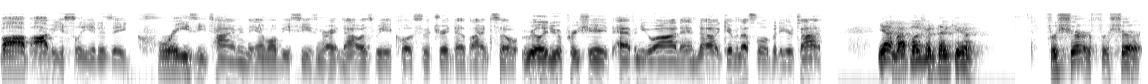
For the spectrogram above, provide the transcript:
Bob, obviously, it is a crazy time in the MLB season right now as we get close to the trade deadline. So we really do appreciate having you on and uh, giving us a little bit of your time. Yeah, my pleasure. Thank you. For sure, for sure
